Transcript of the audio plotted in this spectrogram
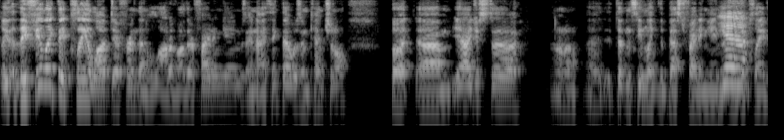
Like they feel like they play a lot different than a lot of other fighting games, and I think that was intentional. But um, yeah, I just uh, I don't know. Uh, It doesn't seem like the best fighting game that we could play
